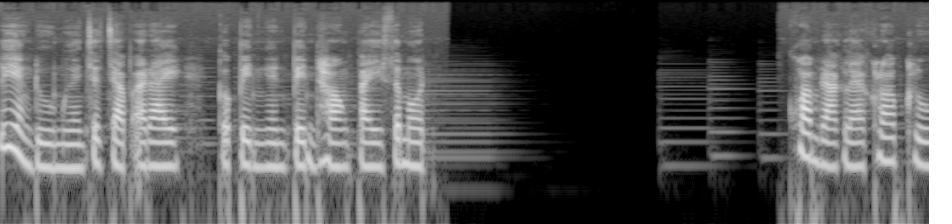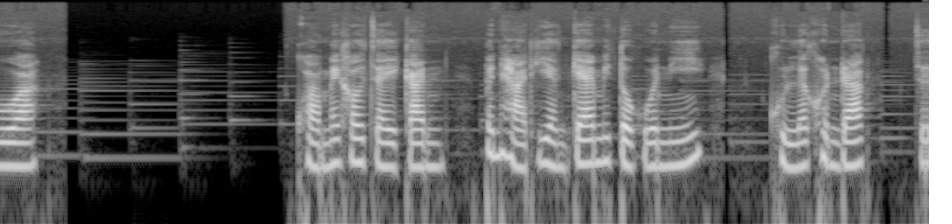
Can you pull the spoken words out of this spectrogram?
และยังดูเหมือนจะจับอะไรก็เป็นเงินเป็นทองไปสมด ความรักและครอบครัว ความไม่เข้าใจกันปัญหาที่ยังแก้ไม่ตกวันนี้ คุณและคนรักจะ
